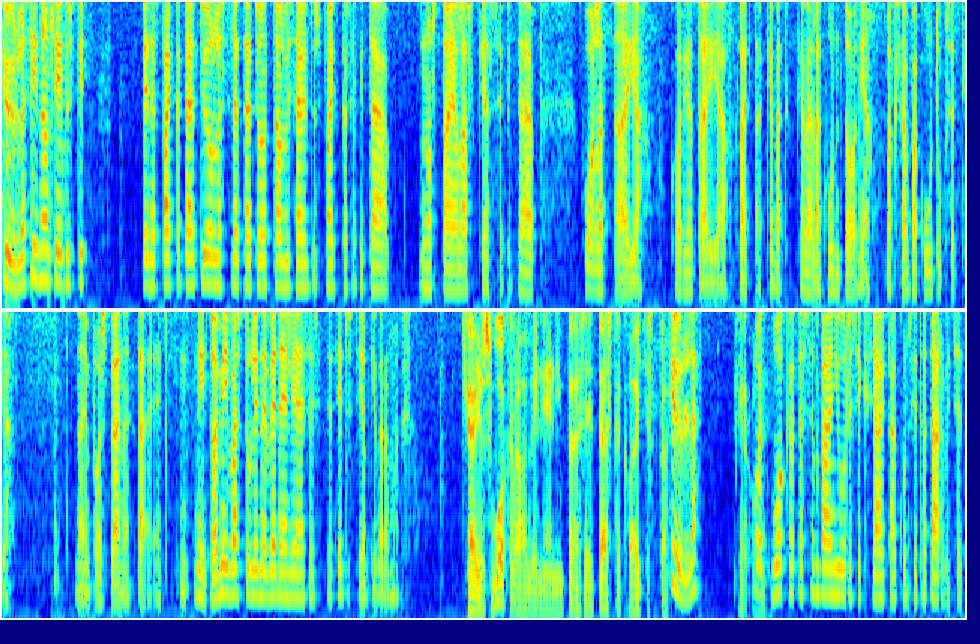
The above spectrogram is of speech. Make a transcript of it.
Kyllä, siinä on tietysti venepaikka täytyy olla, sillä täytyy olla talvisäilytyspaikka, se pitää nostaa ja laskea, se pitää huollattaa ja korjata ja laittaa kevät, keväällä kuntoon ja maksaa vakuutukset ja näin poispäin. Että, et, niin toimii vastuullinen veneilijä ja se sitten tietysti jonkin verran maksaa. Ja jos vuokraa veneen, niin pääsee tästä kaikesta Kyllä, eroon. voit vuokrata sen vain juuri siksi aikaa, kun sitä tarvitset.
